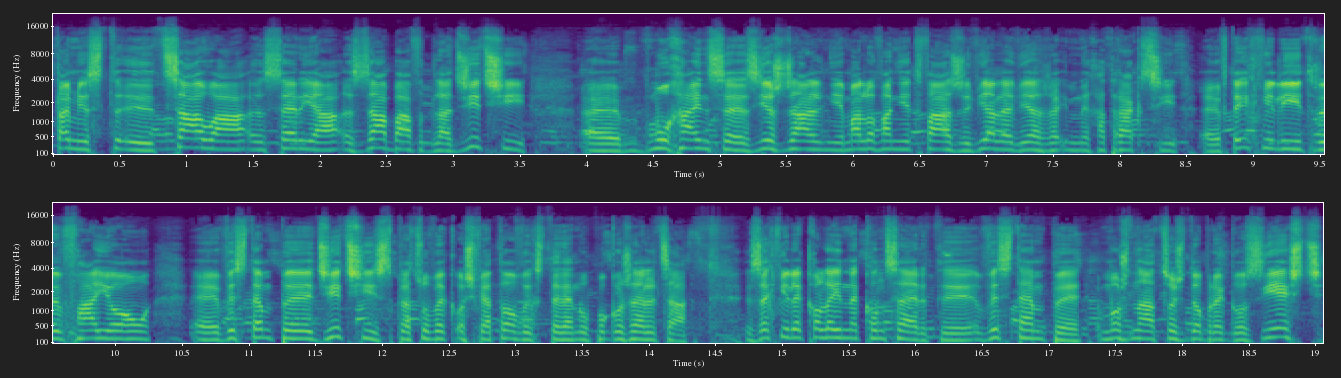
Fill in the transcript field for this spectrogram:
Tam jest y, cała seria zabaw dla dzieci, e, dmuchańce, zjeżdżalnie, malowanie twarzy, wiele, wiele innych atrakcji. E, W tej chwili trwają e, występy dzieci z placówek oświatowych z terenu Pogorzelca. Za chwilę kolejne koncerty, występy. Można coś dobrego zjeść,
